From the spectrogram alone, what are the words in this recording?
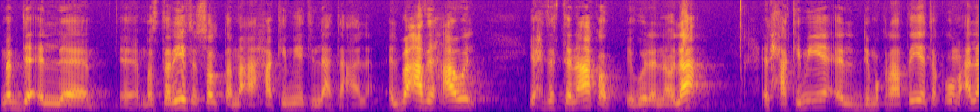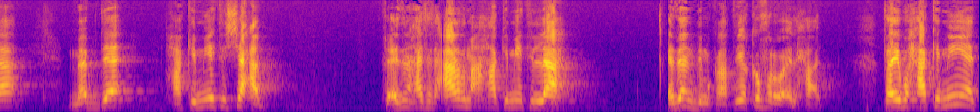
مبدأ مصدرية السلطة مع حاكمية الله تعالى. البعض يحاول يحدث تناقض يقول إنه لا الحاكمية الديمقراطية تقوم على مبدأ حاكمية الشعب. فاذا حتتعارض مع حاكمية الله. اذا الديمقراطيه كفر وإلحاد. طيب وحاكمية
